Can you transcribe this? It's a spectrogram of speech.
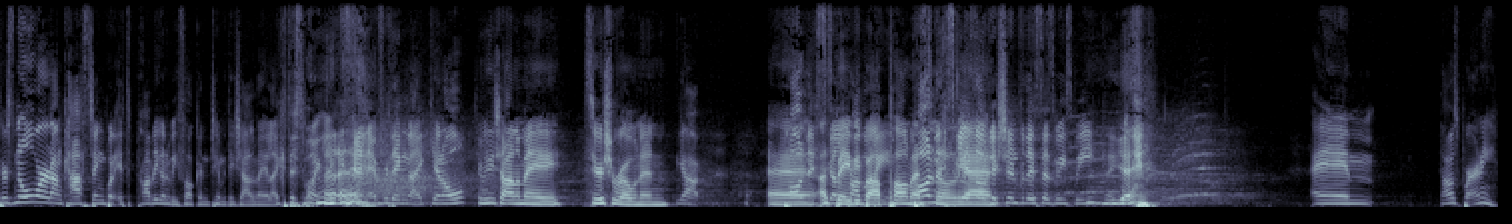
there's no word on casting, but it's probably going to be fucking Timothée Chalamet. Like at this point, like everything. Like you know, Timothée Chalamet, Saoirse Ronan. yeah. Uh, as Baby probably. Bop. Paul Paul Mescal, Mescal is yeah. audition for this as we speak. Yeah. Um, that was Barney.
